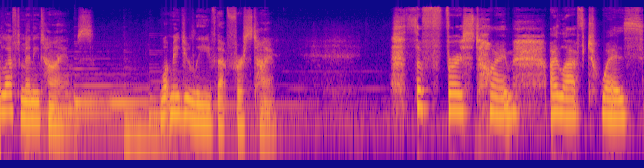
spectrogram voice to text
You left many times. What made you leave that first time? The first time I left was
